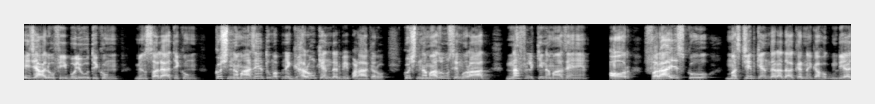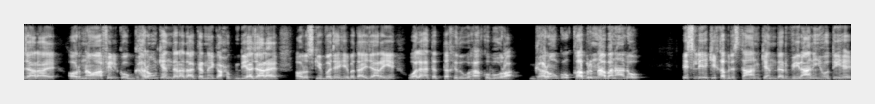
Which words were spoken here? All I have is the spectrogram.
اجعلوا فی بیوتکم من صلاتکم، کچھ نمازیں تم اپنے گھروں کے اندر بھی پڑھا کرو۔ کچھ نمازوں سے مراد نفل کی نمازیں ہیں اور فرائض کو مسجد کے اندر ادا کرنے کا حکم دیا جا رہا ہے اور نوافل کو گھروں کے اندر ادا کرنے کا حکم دیا جا رہا ہے اور اس کی وجہ یہ بتائی جا رہی ہے، وَلَا تَتَّخِذُوهَا قُبُورًا۔ گھروں کو قبر نہ بنا لو۔ اس لیے کہ قبرستان کے اندر ویرانی ہوتی ہے،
